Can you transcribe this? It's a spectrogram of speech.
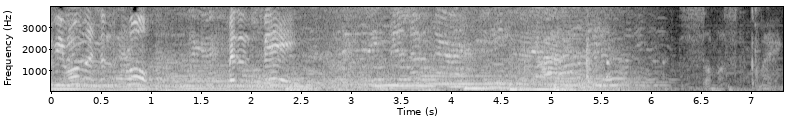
Stevie Wonder is een vlog. Met een V. Summer's coming.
